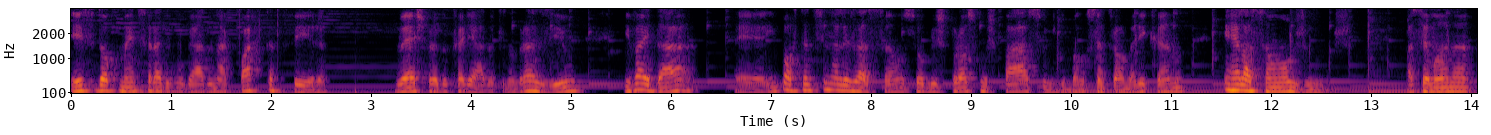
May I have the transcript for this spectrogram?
Esse documento será divulgado na quarta-feira, véspera do feriado aqui no Brasil, e vai dar é, importante sinalização sobre os próximos passos do Banco Central americano em relação aos juros. A semana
